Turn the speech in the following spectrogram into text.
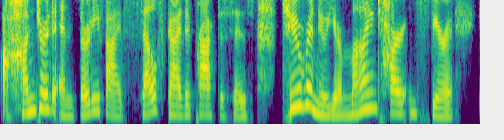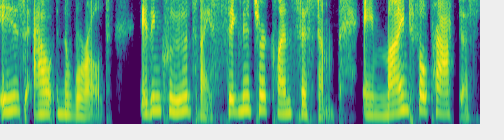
135 self-guided practices to renew your mind, heart, and spirit is out in the world. It includes my signature cleanse system, a mindful practice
